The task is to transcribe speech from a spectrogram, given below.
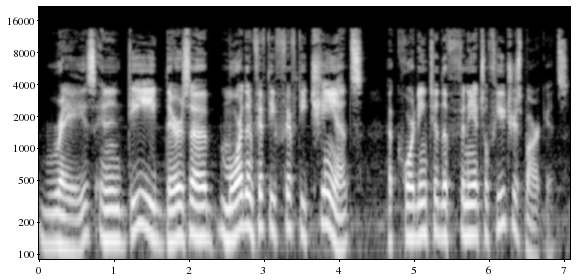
raise. And indeed there's a more than 50-50 chance according to the financial futures markets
